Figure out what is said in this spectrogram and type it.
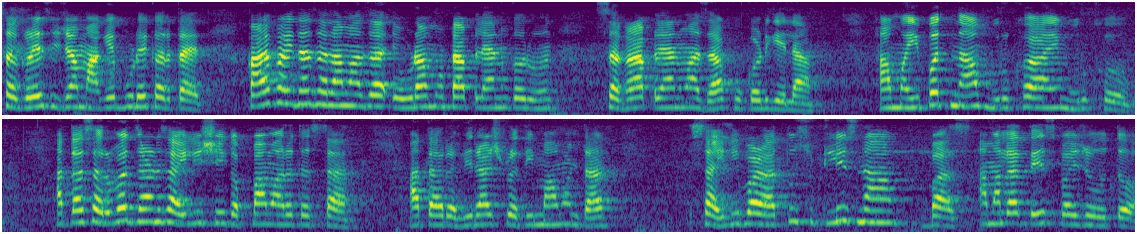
सगळेच हिच्या मागे पुढे करतायत. काय फायदा झाला माझा एवढा मोठा प्लॅन करून? सगळा प्लॅन माझा फुकट गेला. हा मैपत ना मूर्ख आहे मूर्ख. आता सर्वच जण सायलीशी गप्पा मारत असतात. आता रविराज प्रतिमा म्हणतात सायली बाळा तू सुटलीस ना? बास आम्हाला तेच पाहिजे होतं.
